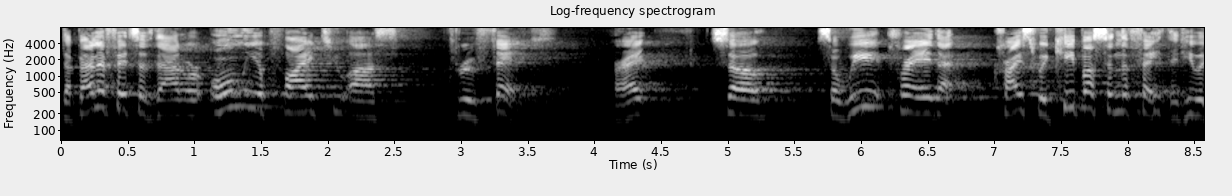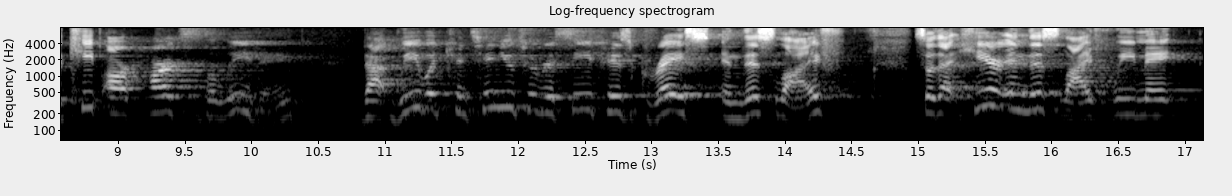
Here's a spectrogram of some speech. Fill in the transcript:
the benefits of that are only applied to us through faith. All right? So, so we pray that Christ would keep us in the faith, that he would keep our hearts believing, that we would continue to receive his grace in this life, so that here in this life we may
